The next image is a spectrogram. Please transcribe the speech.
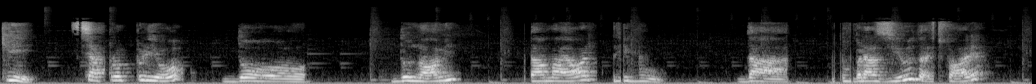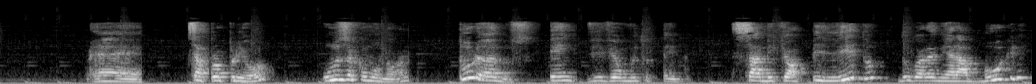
que se apropriou do, do nome da maior tribo da, do Brasil, da história, é, se apropriou, usa como nome, por anos. Quem viveu muito tempo sabe que o apelido do Guarani era Bugre,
